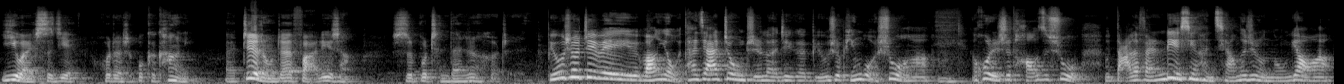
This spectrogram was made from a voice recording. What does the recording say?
意外事件或者是不可抗力。哎，这种在法律上是不承担任何责任的。比如说这位网友他家种植了这个，比如说苹果树啊，或者是桃子树，打了反正烈性很强的这种农药啊，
